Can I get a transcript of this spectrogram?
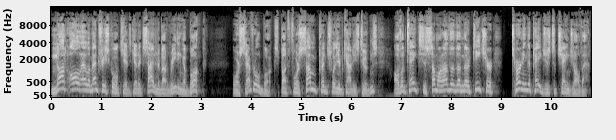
Not all elementary school kids get excited about reading a book or several books, but for some Prince William County students, all it takes is someone other than their teacher turning the pages to change all that.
